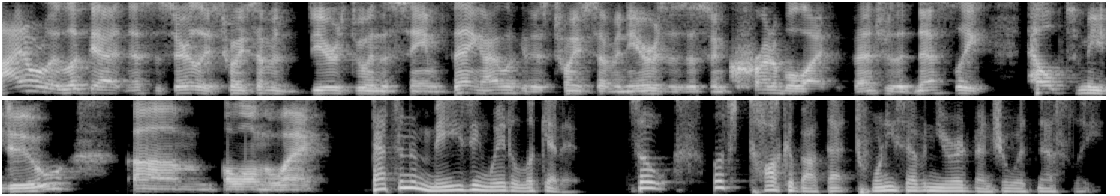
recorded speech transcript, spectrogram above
I don't really look at it necessarily as 27 years doing the same thing. I look at it as 27 years as this incredible life adventure that Nestle helped me do um, along the way. That's an amazing way to look at it. So let's talk about that 27 year adventure with Nestle.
